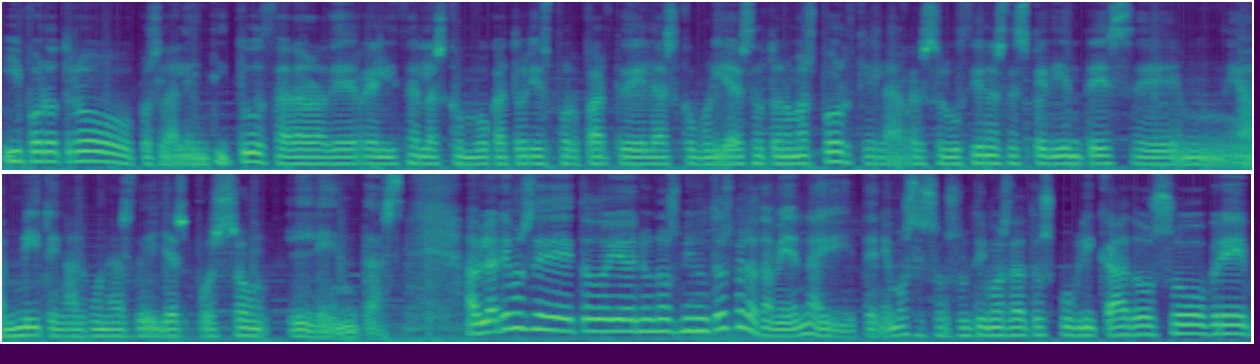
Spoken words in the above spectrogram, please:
y por otro, pues la lentitud a la hora de realizar las convocatorias por parte de las comunidades autónomas porque las resoluciones de expedientes eh, admiten algunas de ellas pues son lentas. Hablaremos de todo ello en unos minutos, pero también ahí tenemos esos últimos datos publicados sobre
